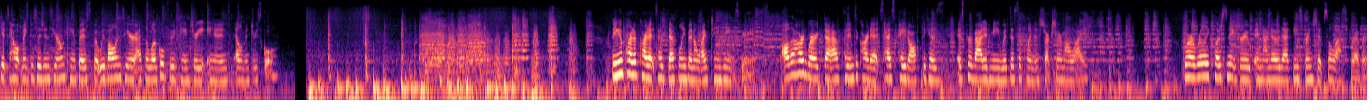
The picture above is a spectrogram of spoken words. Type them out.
get to help make decisions here on campus, but we volunteer at the local food pantry and elementary school. Being a part of Cardettes has definitely been a life-changing experience. All the hard work that I've put into Cardettes has paid off because it's provided me with discipline and structure in my life. We're a really close-knit group and I know that these friendships will last forever.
